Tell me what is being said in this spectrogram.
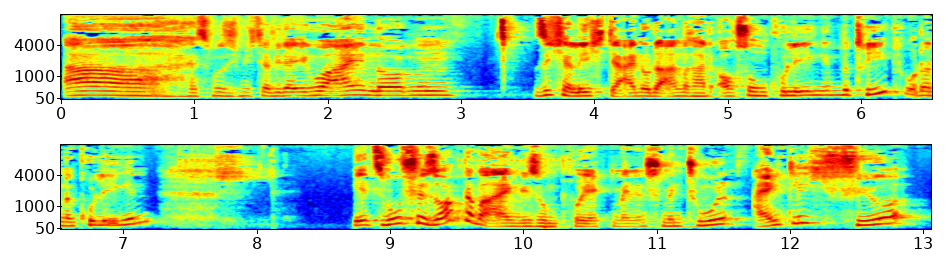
Ah, jetzt muss ich mich da wieder irgendwo einloggen. Sicherlich, der ein oder andere hat auch so einen Kollegen im Betrieb oder eine Kollegin. Jetzt, wofür sorgt aber eigentlich so ein Projektmanagement-Tool? Eigentlich für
